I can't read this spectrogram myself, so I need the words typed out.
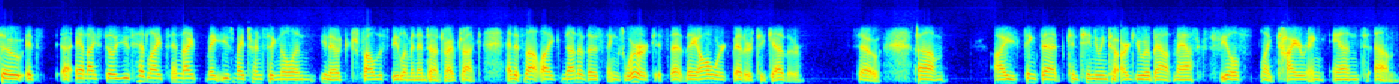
So it's uh, and I still use headlights and I make use my turn signal and you know follow the speed limit and don't drive drunk. And it's not like none of those things work. It's that they all work better together. So um, I think that continuing to argue about masks feels like tiring and um,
